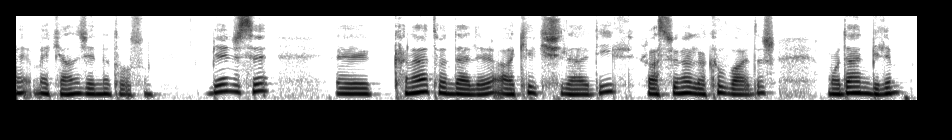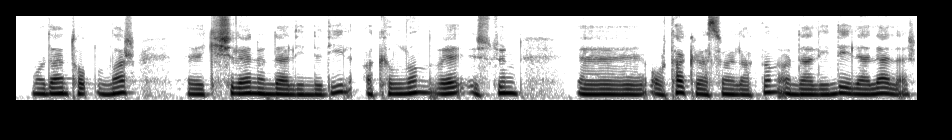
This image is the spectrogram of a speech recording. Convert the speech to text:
me- mekanı cennet olsun. Birincisi e, kanaat önderleri akil kişiler değil rasyonel akıl vardır. Modern bilim, modern toplumlar e, kişilerin önderliğinde değil akıllın ve üstün e, ortak rasyonel aklın önderliğinde ilerlerler.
